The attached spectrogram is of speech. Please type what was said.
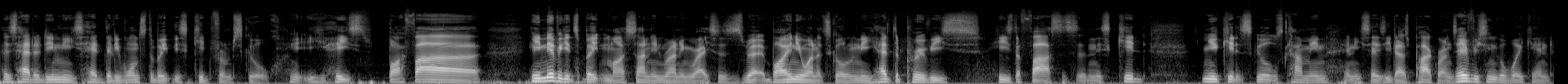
has had it in his head that he wants to beat this kid from school. He, he's by far he never gets beaten. My son in running races by anyone at school, and he had to prove he's he's the fastest. And this kid new kid at school's come in and he says he does park runs every single weekend.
